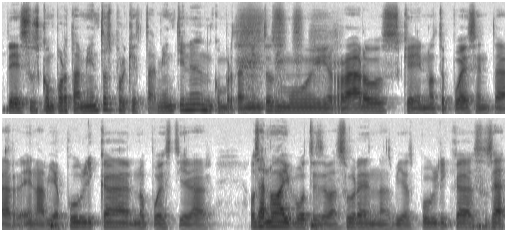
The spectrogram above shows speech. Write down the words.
de sus comportamientos, porque también tienen comportamientos muy raros que no te puedes sentar en la vía pública, no puedes tirar, o sea, no hay botes de basura en las vías públicas, o sea,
